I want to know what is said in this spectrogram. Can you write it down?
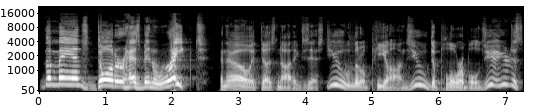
The man's daughter has been raped. And oh, it does not exist. You little peons, you deplorables, you, you're just,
